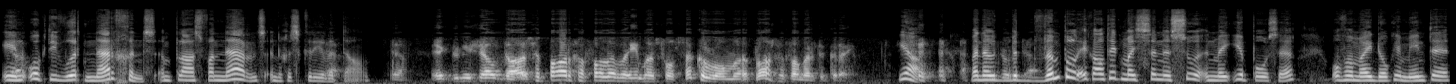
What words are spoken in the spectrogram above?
en ja. ook die woord nergens in plaas van nêrens in geskrewe ja. taal. Ja. Ek doen dieselfde. Daar's 'n paar gevalle waar jy maar sal sukkel om 'n plaasvervanger te kry. Ja, maar nou wimpel ek altyd my sinne so in my e-posse of in my dokumente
